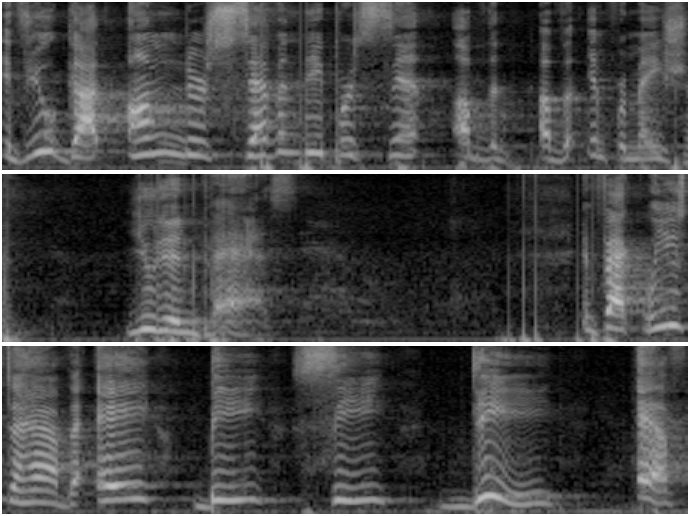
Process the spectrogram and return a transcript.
if you got under 70% of the, of the information, you didn't pass. In fact, we used to have the A, B, C, D, F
